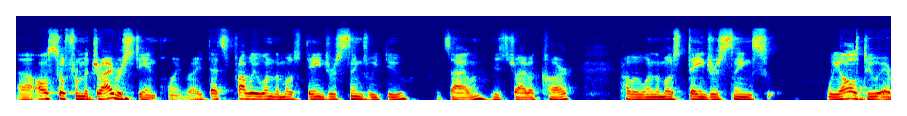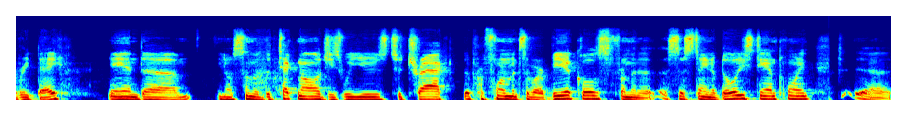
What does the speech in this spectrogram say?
uh, also from a driver standpoint, right? That's probably one of the most dangerous things we do at Xylem is drive a car. Probably one of the most dangerous things we all do every day. And um, you know some of the technologies we use to track the performance of our vehicles from a, a sustainability standpoint uh,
